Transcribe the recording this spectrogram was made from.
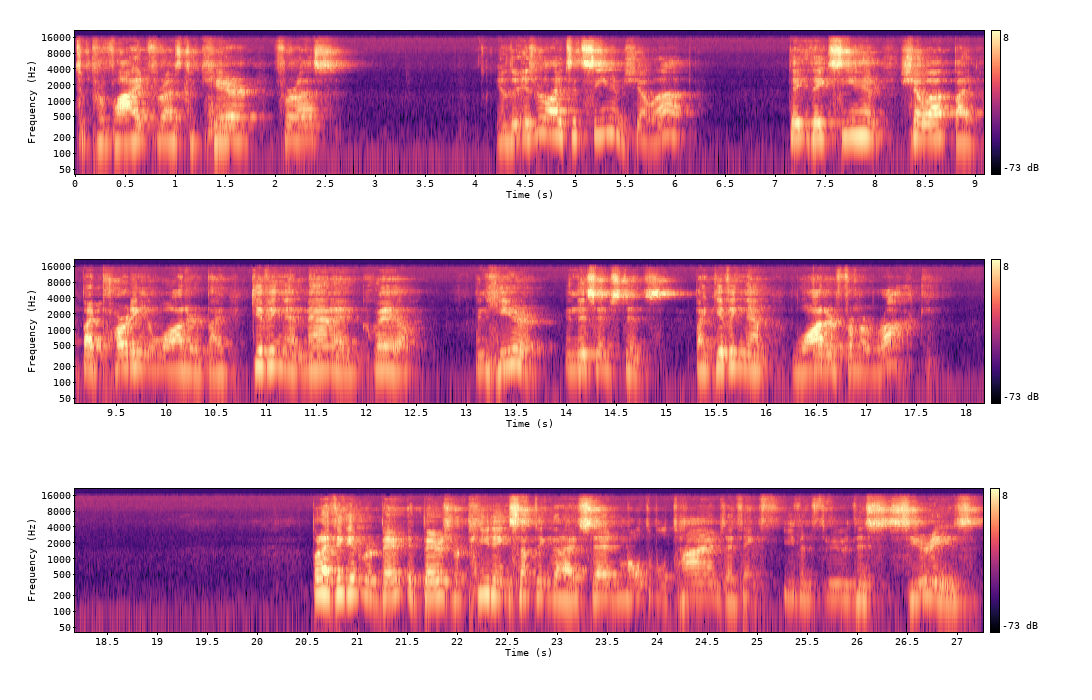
to provide for us, to care for us? You know, the Israelites had seen him show up. They, they'd seen him show up by, by parting the water, by giving them manna and quail. And here, in this instance, by giving them water from a rock. But I think it, it bears repeating something that I've said multiple times, I think even through this series,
